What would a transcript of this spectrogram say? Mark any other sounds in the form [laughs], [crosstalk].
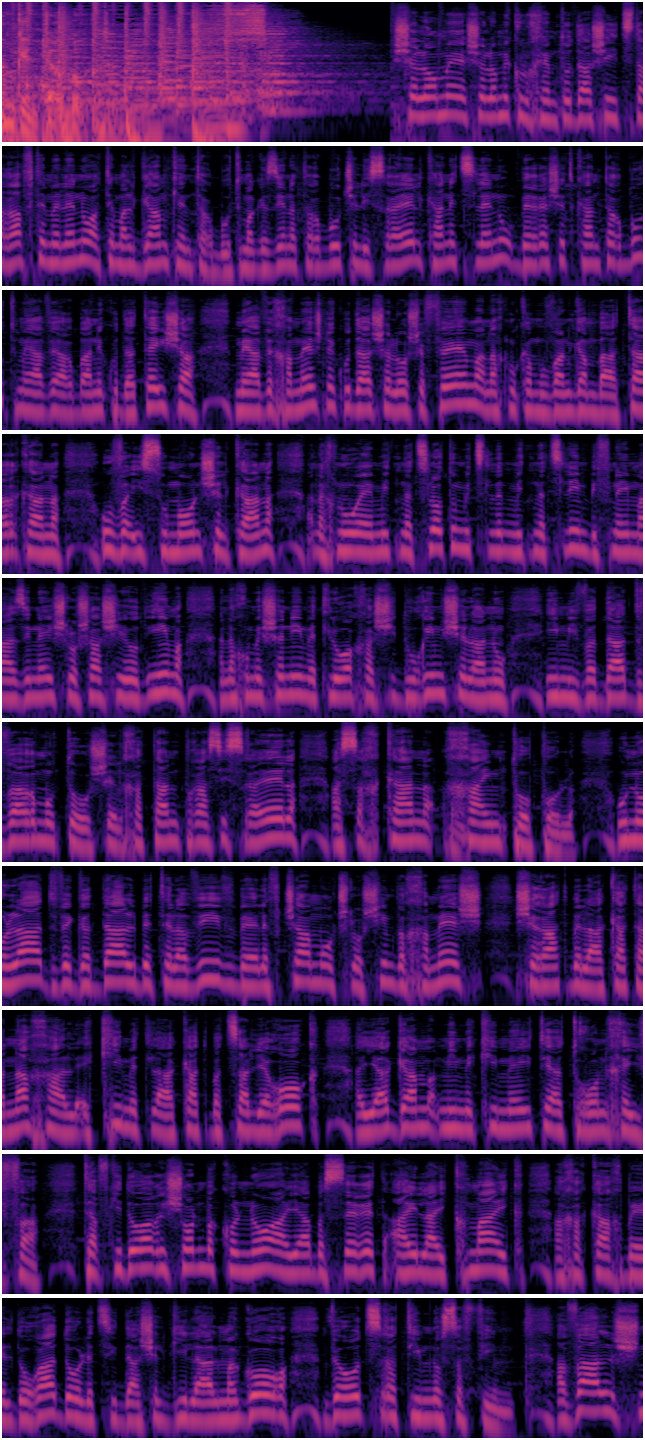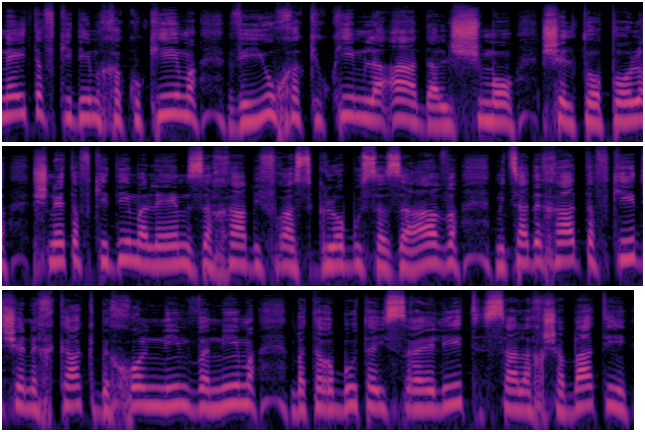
גם כן תרבות. שלום, אה, שלום לכולכם, תודה שהצטרפתם אלינו, אתם על גם כן תרבות, מגזין התרבות של ישראל, כאן אצלנו ברשת כאן תרבות, 104.9, 105.3 FM, אנחנו כמובן גם באתר כאן וביישומון של כאן. אנחנו uh, מתנצלות ומתנצלים בפני מאזיני שלושה שיודעים, אנחנו משנים את לוח השידורים שלנו עם היוודע דבר מותו של חתן פרס ישראל, השחקן חיים טופול. הוא נולד וגדל בתל אביב ב-1935, שירת בלהקת הנחל, הקים את להקת בצל ירוק, היה גם ממקימי תיאטרון חיפה. תפקידו הראשון בקולנוע היה בסרט I Like Mike, אחר כך באלדורדו לצידה של גילה אלמגור, ועוד סרטים נוספים. אבל שני תפקידים חקוקים, ויהיו חקוקים לעד על שמו של טופול, שני תפקידים עליהם זכה בפרס גלובוס הזהב. מצד אחד, תפקיד שנחקק בכל נים ונים בתרבות הישראלית, סאלח שבתי,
